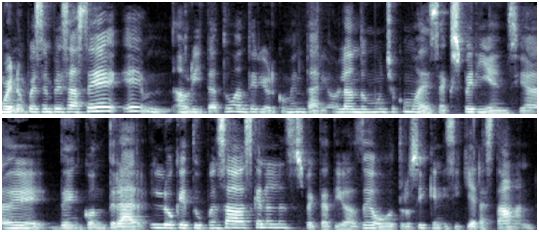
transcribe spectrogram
Bueno, pues empezaste em, ahorita tu anterior comentario hablando mucho como de esa experiencia de, de, encontrar lo que tú pensabas que eran las expectativas de otros y que ni siquiera estaban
